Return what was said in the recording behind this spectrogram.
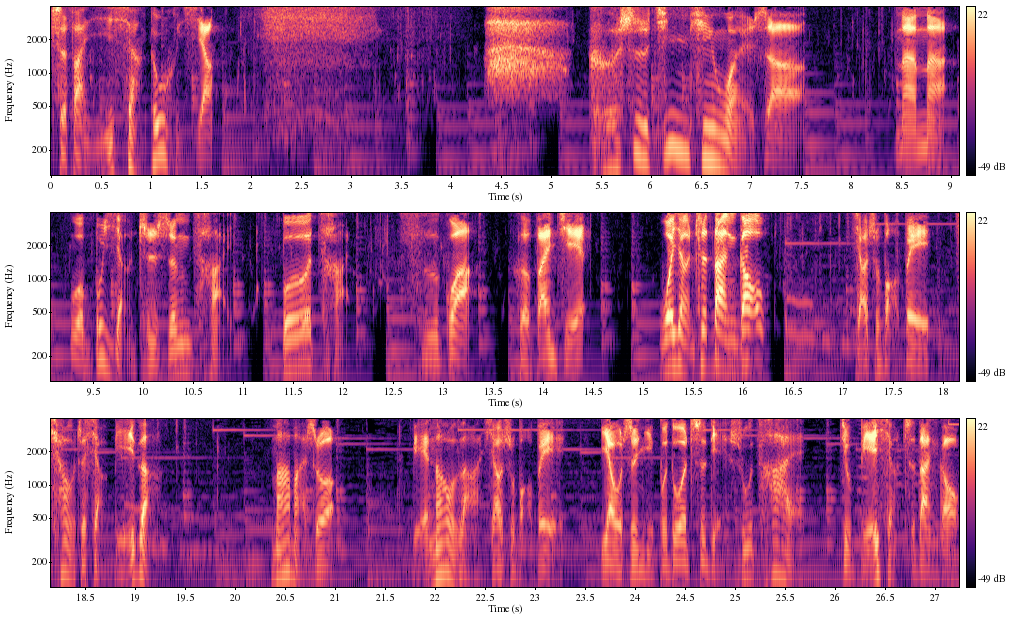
吃饭一向都很香。啊 可是今天晚上，妈妈，我不想吃生菜、菠菜、丝瓜和番茄，我想吃蛋糕。小鼠宝贝翘着小鼻子。妈妈说：“别闹了，小鼠宝贝，要是你不多吃点蔬菜，就别想吃蛋糕。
